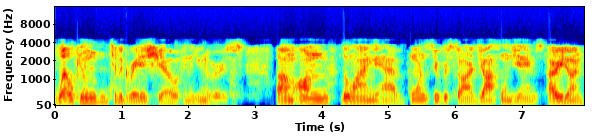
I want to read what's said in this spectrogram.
Welcome to the greatest show in the universe. Um, on the line we have porn superstar Joslyn James. How are you doing?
